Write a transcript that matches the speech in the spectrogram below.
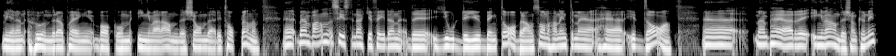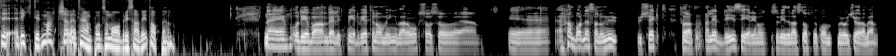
mer än 100 poäng bakom Ingvar Andersson där i toppen. Men vann sist i Dackefejden, det gjorde ju Bengt Abrahamsson. Han är inte med här idag. Eh, men Per, Ingvar Andersson kunde inte riktigt matcha det tempot som Abris hade i toppen. Nej, och det var han väldigt medveten om, Ingvar också, så eh, eh, han bad nästan om ursäkt för att han ledde i serien och så vidare, att Stoffe kommer att köra. Men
